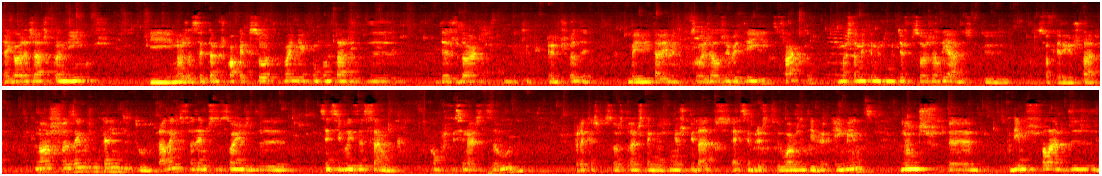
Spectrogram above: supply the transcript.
Agora já expandimos e nós aceitamos qualquer pessoa que venha com vontade de, de ajudar naquilo que queremos fazer. Maioritariamente pessoas LGBTI, de facto, mas também temos muitas pessoas aliadas que só querem ajudar. Nós fazemos um bocadinho de tudo, para além de fazermos sessões de sensibilização com profissionais de saúde, para que as pessoas trans tenham os melhores cuidados, é sempre este o objetivo em mente. Não nos uh, podíamos falar de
